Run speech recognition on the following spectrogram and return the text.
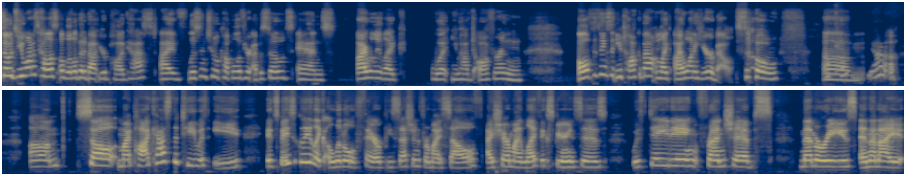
So do you want to tell us a little bit about your podcast? I've listened to a couple of your episodes and I really like what you have to offer and all the things that you talk about I'm like I want to hear about. So um okay. yeah. Um so my podcast The Tea with E it's basically like a little therapy session for myself. I share my life experiences with dating, friendships, memories, and then I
